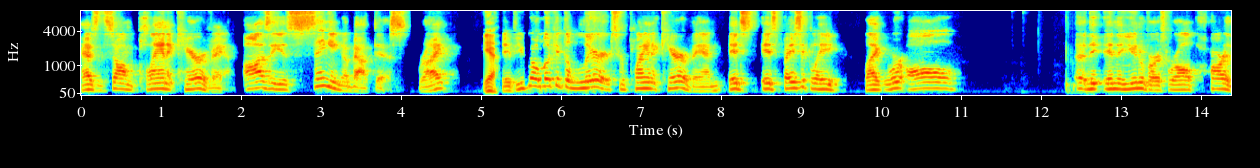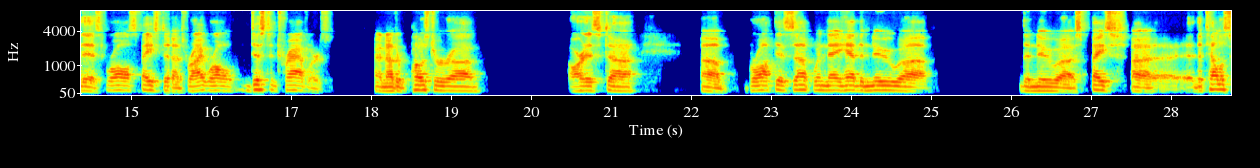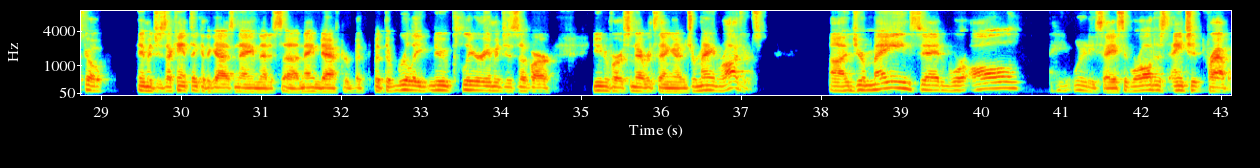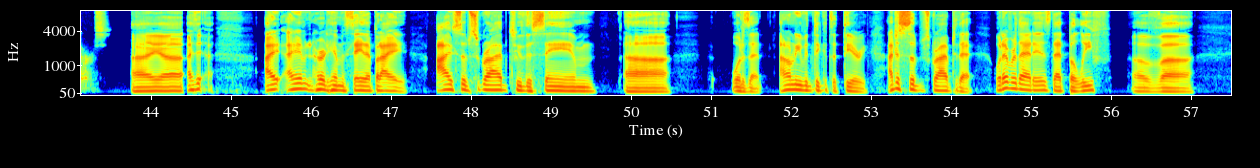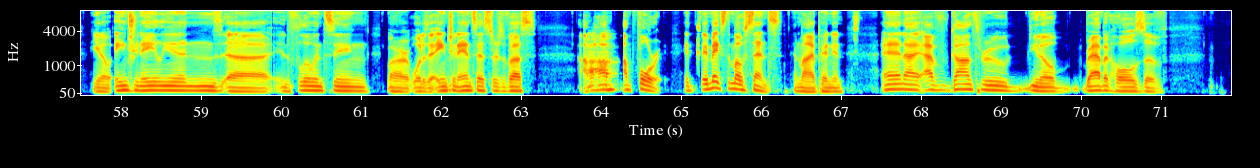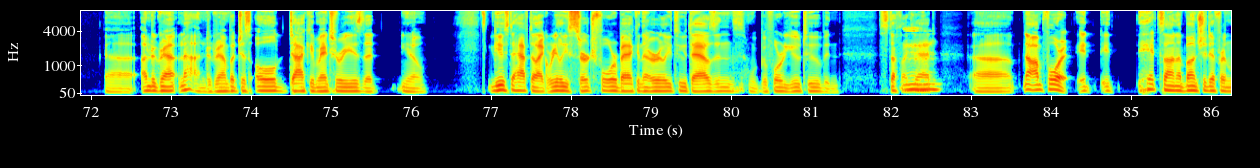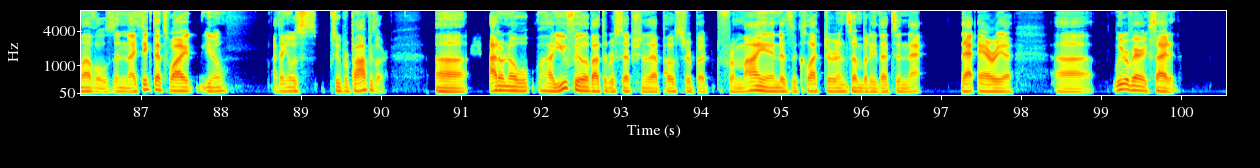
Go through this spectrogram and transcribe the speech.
has the song Planet Caravan. Ozzy is singing about this, right? Yeah. If you go look at the lyrics for Planet Caravan, it's it's basically like we're all uh, the, in the universe. We're all part of this. We're all space dust, right? We're all distant travelers. Another poster uh, artist uh, uh, brought this up when they had the new uh, the new uh, space uh, the telescope images. I can't think of the guy's name that it's uh, named after, but but the really new clear images of our universe and everything. Uh, Jermaine Rogers. Uh, Jermaine said, "We're all." What did he say? He said, "We're all just ancient travelers." I uh, I think I I haven't heard him say that, but I I subscribe to the same. Uh, what is that? I don't even think it's a theory. I just subscribe to that. Whatever that is, that belief of uh, you know ancient aliens uh, influencing or what is it? Ancient ancestors of us. I'm, Uh-huh. I'm, I'm for it. it. It makes the most sense in my opinion. And I, I've gone through you know rabbit holes of uh, underground, not underground, but just old documentaries that you know used to have to like really search for back in the early 2000s before YouTube and stuff like that. Uh, no, I'm for it. It it hits on a bunch of different levels, and I think that's why you know I think it was super popular. Uh, I don't know how you feel about the reception of that poster, but from my end as a collector and somebody that's in that that area, uh, we were very excited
